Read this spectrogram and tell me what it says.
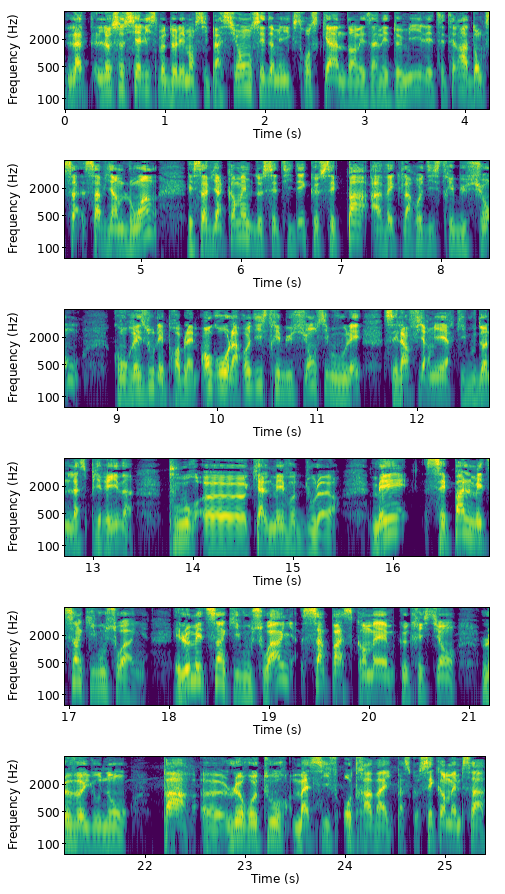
La- le socialisme de l'émancipation, c'est Dominique Strauss-Kahn dans les années 2000, etc. Donc ça, ça vient de loin et ça vient quand même de cette idée que c'est pas avec la redistribution qu'on résout les problèmes. En gros, la redistribution, si vous voulez, c'est l'infirmière qui vous donne l'aspirine pour euh, calmer votre douleur. Mais c'est pas le médecin qui vous soigne. Et le médecin qui vous soigne, ça passe quand même, que Christian le veuille ou non, par euh, le retour massif au travail, parce que c'est quand même ça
